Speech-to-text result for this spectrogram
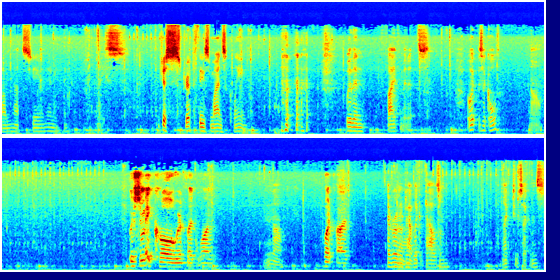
I'm not seeing anything. Nice. Just stripped these mines clean. Within five minutes. Oh, wait, is it gold? No. We should make coal worth like one No. point five. Everyone would have like a thousand. Like two seconds.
